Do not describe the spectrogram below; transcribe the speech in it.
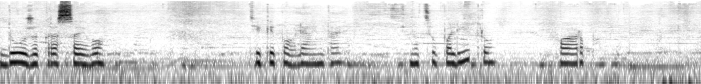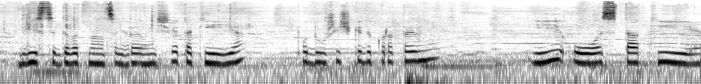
Дуже красиво. Тільки погляньте на цю палітру фарб. 219 гривень. Ще такі є подушечки декоративні. І ось такі.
